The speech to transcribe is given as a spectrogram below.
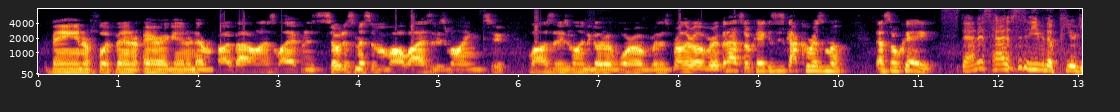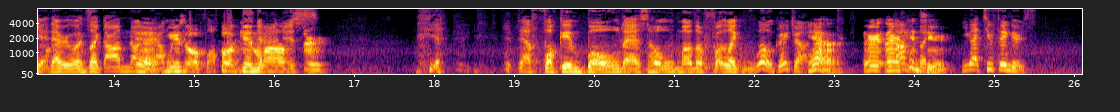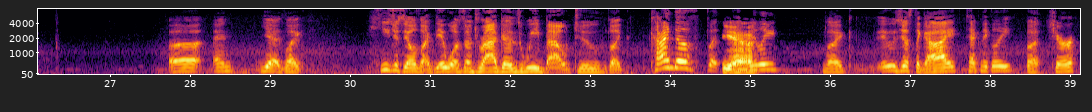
vain or flippant or arrogant or never fought a battle in his life and is so dismissive of all lies that he's willing to laws that he's willing to go to war over with his brother over it. But that's okay because he's got charisma. That's okay. Stannis hasn't even appeared yet, and everyone's like, "I'm not Yeah, he's a fucking Stannis." lobster. yeah. That fucking bold asshole motherfucker. Like, whoa, great job. Yeah, there there are kids buddy. here. You got two fingers. Uh, and yeah, like he just yelled like, "It was the dragons we bowed to." Like, kind of, but Yeah. not really. Like, it was just a guy technically, but sure.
